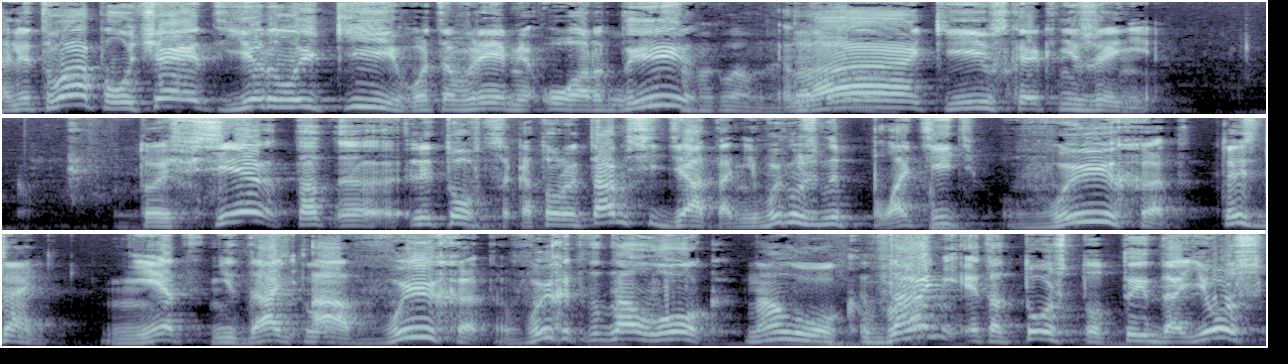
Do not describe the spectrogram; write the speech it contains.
Литва получает ярлыки в это время у Орды О, на да, киевское княжение. То есть все э, литовцы, которые там сидят, они вынуждены платить выход. То есть дань. Нет, не дань, что? а выход. Выход это налог. Налог. Дань это то, что ты даешь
